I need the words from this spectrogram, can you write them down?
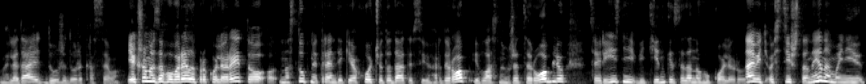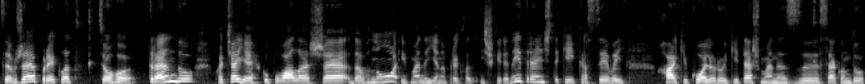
виглядають дуже дуже красиво. Якщо ми заговорили про кольори, то наступний тренд, який я хочу додати в свій гардероб, і власне вже це роблю, це різні відтінки зеленого кольору. Навіть ось ці штани на мені це вже приклад цього тренду. Хоча я їх купувала ще давно, і в мене є, наприклад, і шкіряний тренч такий красивий хакі кольору, який теж в мене з секонду.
